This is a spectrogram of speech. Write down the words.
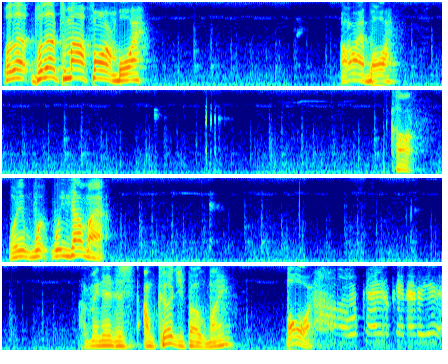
Pull up, pull up to my farm, boy. All right, boy. Can't. What, you- what, what you talking about? I mean, they just I'm country folk, man. Boy. Oh, okay, okay, that, yeah.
